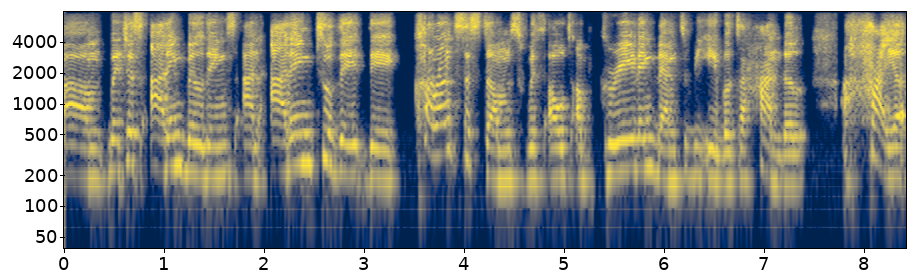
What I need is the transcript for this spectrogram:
um, we're just adding buildings and adding to the, the current systems without upgrading them to be able to handle a higher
